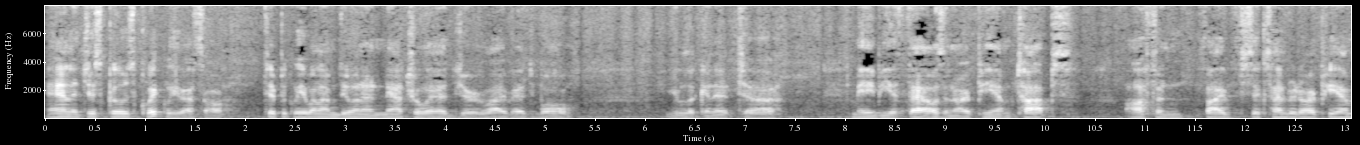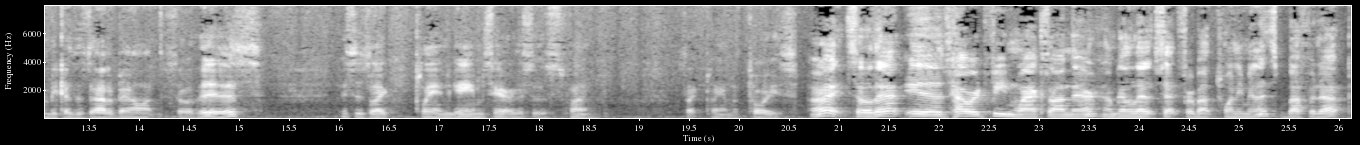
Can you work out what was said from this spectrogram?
and it just goes quickly, that's all. Typically when I'm doing a natural edge or live edge ball, you're looking at uh, maybe a thousand RPM tops, often five, six hundred RPM because it's out of balance. So this, this is like playing games here. This is fun. It's like playing with toys. All right, so that is Howard Feed and Wax on there. I'm gonna let it set for about 20 minutes, buff it up.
